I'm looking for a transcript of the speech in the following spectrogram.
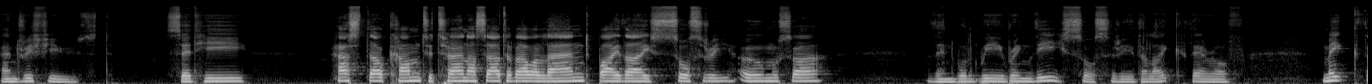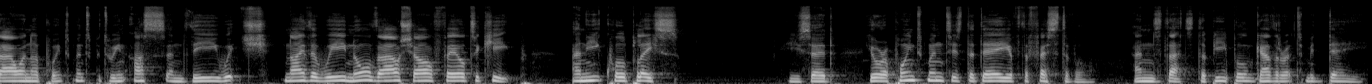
and refused. Said he, Hast thou come to turn us out of our land by thy sorcery, O Musa? Then will we bring thee sorcery, the like thereof. Make thou an appointment between us and thee, which neither we nor thou shall fail to keep an equal place. He said, Your appointment is the day of the festival, and that the people gather at midday.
